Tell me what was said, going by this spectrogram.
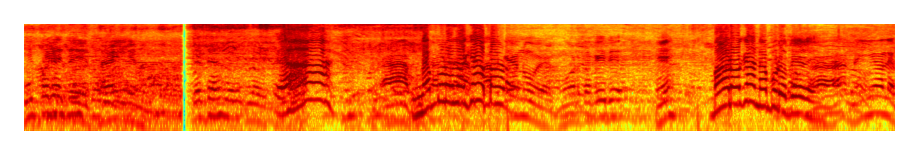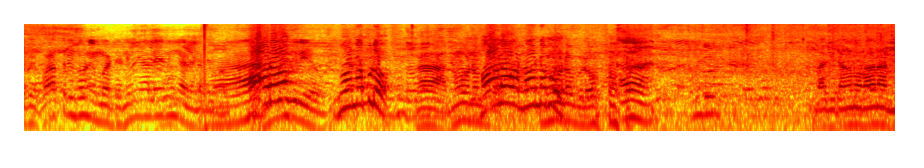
હા આ નબળો તો ક્યાં બાળો? મોર તો કહી દે. હે? બાળો ક્યાં નબળો પહેરે નહીં આલે ભાઈ. પાંત્રીસો ની માટે નહીં આલે નહીં આલે બાળો નો નબળો હા, નો નબળો. બાળો નો નબળો નબળો. હા બાકી રાણો રાણા જ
